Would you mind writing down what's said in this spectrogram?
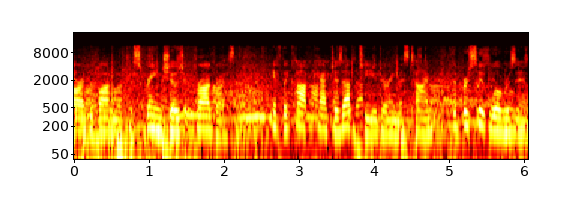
bar at the bottom of the screen shows your progress. If the cop catches up to you during this time, the pursuit will resume.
